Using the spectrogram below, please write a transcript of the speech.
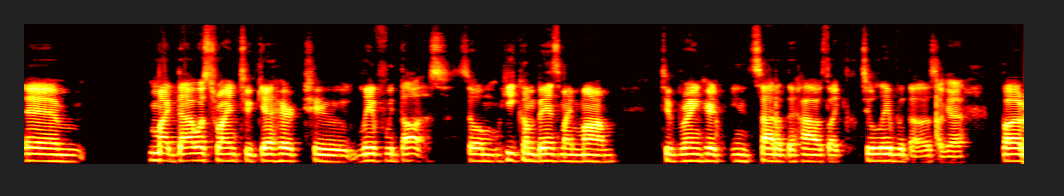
Um, my dad was trying to get her to live with us, so he convinced my mom to bring her inside of the house, like to live with us. Okay. But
